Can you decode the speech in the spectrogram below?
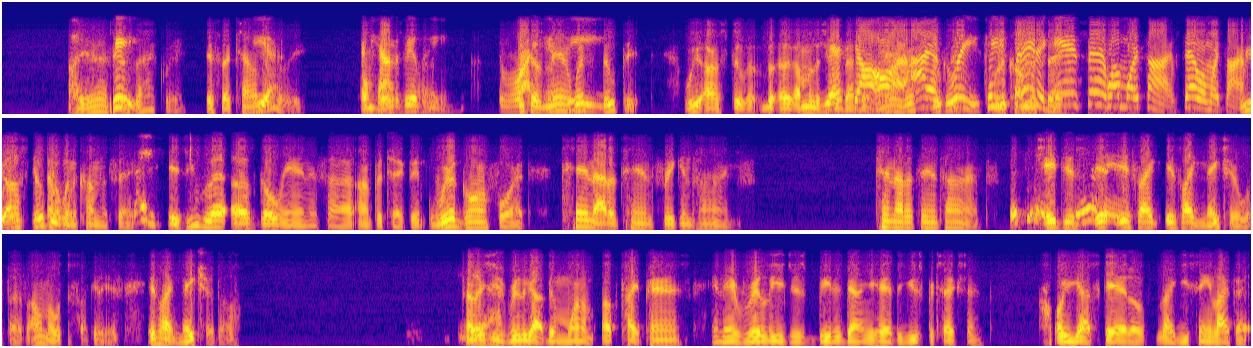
Oh, yes, B, exactly. It's accountability. Yeah. Accountability. Right. Because men, we're stupid. We are stupid. But, uh, I'm gonna let yes, you get back. y'all man, are. I agree. Can you it say it again? Sex, Say it one more time. Say it one more time. we please. are stupid when it comes to sex. If you let us go in inside unprotected, we're going for it ten out of ten freaking times. Ten out of ten times. It just it, it's like it's like nature with us. I don't know what the fuck it is. It's like nature though. Unless yeah. you really got them one of them uptight parents and they really just beat it down your head to use protection, or you got scared of like you seen like a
